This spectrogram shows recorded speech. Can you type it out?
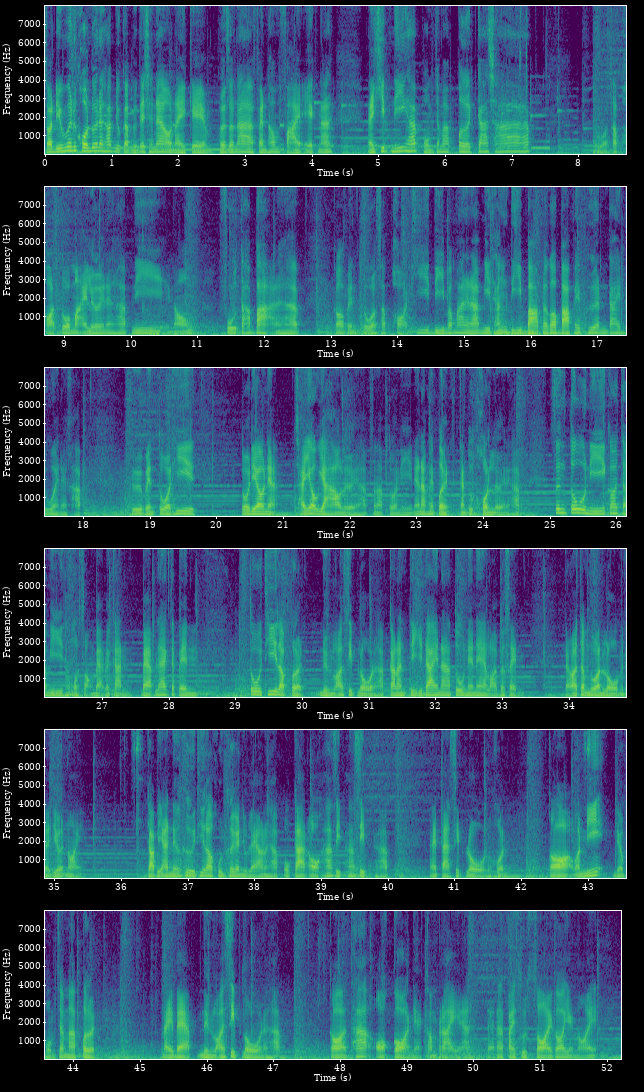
สวัสดีเพื่อนทุกคนด้วยนะครับ อยู่กับหนูเต้ชาแนลในเกม Persona Phantom 5 X นะ ในคลิปนี้ครับผมจะมาเปิดกาชาครับตัวซัพพอร์ตตัวใหม่เลยนะครับ นี่น้องฟูตาบะนะครับ ก็เป็นตัวซัพพอร์ตที่ดีมากๆนะครับ มีทั้งดีบัฟแล้วก็บัฟให้เพื่อนได้ด้วยนะครับ คือเป็นตัวที่ตัวเดียวเนี่ยใช้ยาวๆเลยครับสำหรับตัวนี้แนะนำให้เปิดกันทุกคนเลยนะครับ ซึ่งตู้นี้ก็จะมีทั้งหมด 2 แบบด้วยกัน แบบแรกจะเป็น ตู้ที่เราเปิด 110 โลนะครับ การันตีได้หน้าตู้แน่ๆ 100%แต่ว่าจำนวนโลมันจะเยอะหน่อย กับอีกอันนึงคือที่เราคุ้นเคยกันอยู่แล้วนะครับ โอกาสออก 50-50 นะครับ ใน 80 โลทุกคน ก็วันนี้เดี๋ยวผมจะมาเปิดในแบบ 110 โลนะครับ ก็ถ้าออกก่อนเนี่ยกำไรนะ แต่ถ้าไปสุดซอยก็อย่างน้อย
